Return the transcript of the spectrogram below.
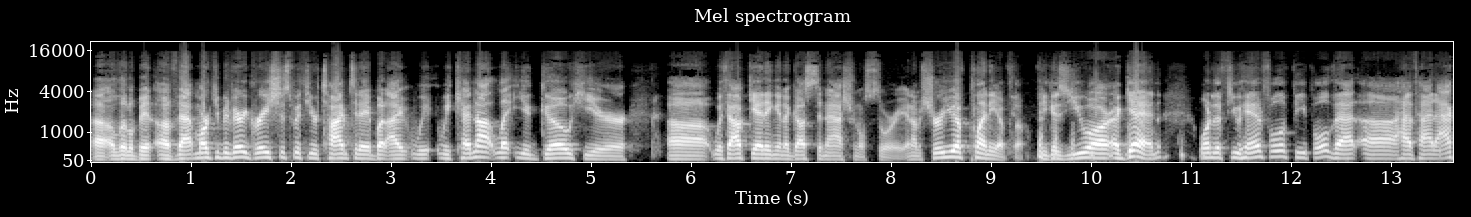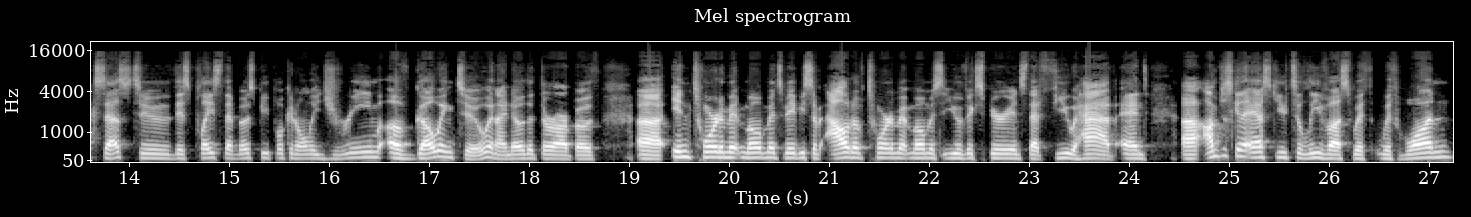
uh, a little bit of that. Mark, you've been very gracious with your time today, but I we, we cannot let you go here uh, without getting an Augusta National story. And I'm sure you have plenty of them because you are, again, one of the few handful of people that uh, have had access to this place that most people can only dream of going to. And I know that there are both uh, in tournament moments, maybe some out of tournament moments that you have experienced that few have. And uh, I'm just going to ask you to leave us with with one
